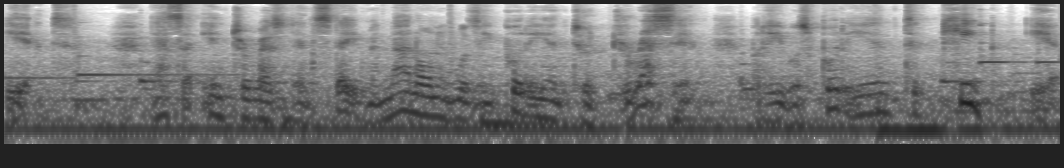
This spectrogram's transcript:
it that's an interesting statement. Not only was he put in to dress it, but he was put in to keep it.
